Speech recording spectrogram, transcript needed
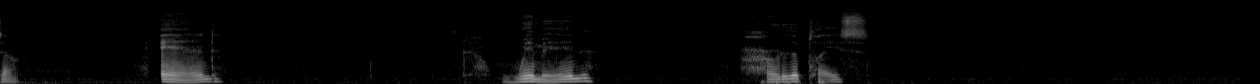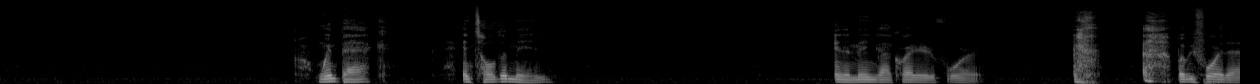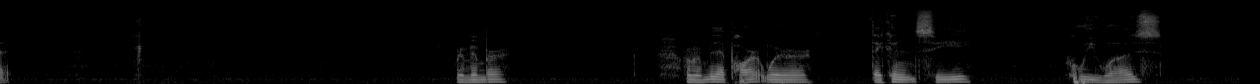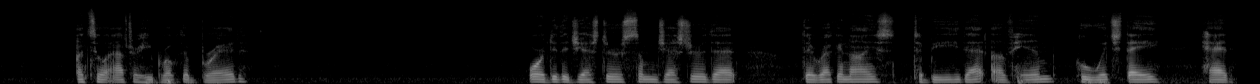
this out. And women heard of the place. Went back and told the men, and the men got credited for it. but before that, remember? Remember that part where they couldn't see who he was until after he broke the bread? Or did the gesture some gesture that they recognized to be that of him who which they had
